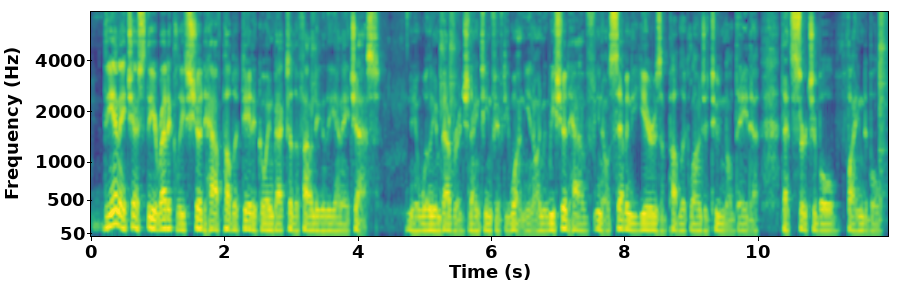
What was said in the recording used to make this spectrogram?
The NHS theoretically should have public data going back to the founding of the NHS. You know, William Beveridge, 1951. You know, I mean, we should have, you know, 70 years of public longitudinal data that's searchable, findable,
